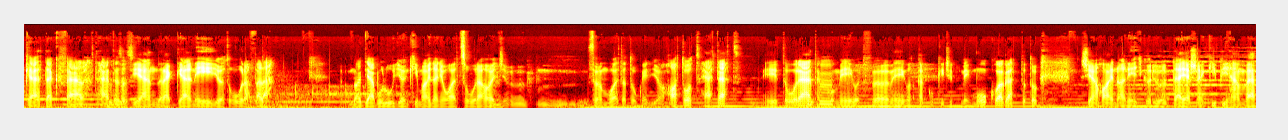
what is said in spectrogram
keltek fel, tehát ez az ilyen reggel 4-5 óra fele. Nagyjából úgy jön ki majd a 8 óra, hogy mm, fönn voltatok egy olyan 6-ot, 7-et, 7 órát, Mhm. akkor még ott föl, még ott akkor kicsit még mókolgattatok, és ilyen hajnal 4 körül teljesen kipihenve,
